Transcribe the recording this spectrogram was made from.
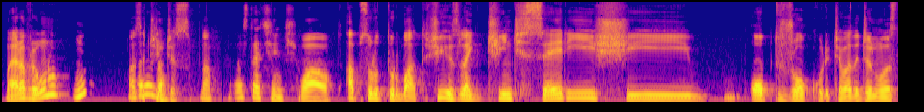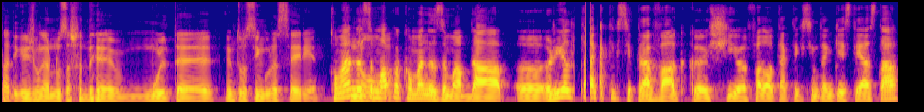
Mai era vreunul? Nu. Asta Da, da. 5 da. Asta 5. Wow. Absolut turbat. Și îți like 5 serii și 8 jocuri, ceva de genul ăsta. Adică nici măcar nu sunt așa de multe într-o singură serie. Commander the Nouă. map ca Commander the map, dar uh, Real Tactics e prea vag, că și uh, Fallout Tactics intră în chestia asta.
